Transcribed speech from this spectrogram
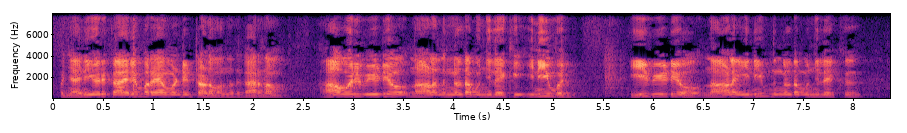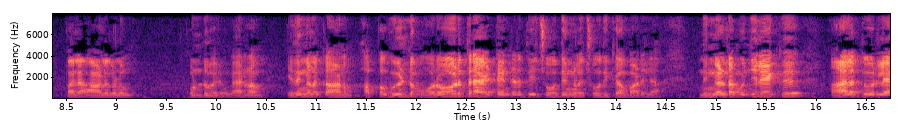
അപ്പൊ ഞാൻ ഈ ഒരു കാര്യം പറയാൻ വേണ്ടിയിട്ടാണ് വന്നത്. കാരണം ആ ഒരു വീഡിയോ നാളെ നിങ്ങളുടെ മുന്നിലേക്ക് ഇനിയും വരും. ഈ വീഡിയോ നാളെ ഇനിയും നിങ്ങളുടെ മുന്നിലേക്ക് പല ആളുകളും കൊണ്ടുവരും. കാരണം ഇത് നിങ്ങൾ കാണും. അപ്പൊ വീണ്ടും ഓരോരുത്തരായിട്ട് എന്റെ അടുത്ത് ഈ ചോദ്യങ്ങൾ ചോദിക്കാൻ പാടില്ല. നിങ്ങളുടെ മുന്നിലേക്ക് ആലത്തൂരിലെ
